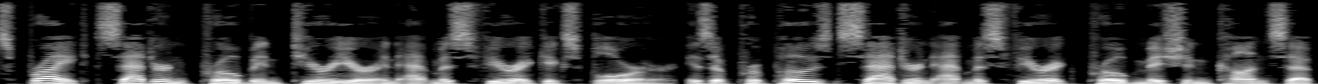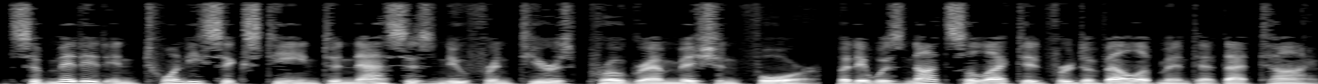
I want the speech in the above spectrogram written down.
Sprite Saturn Probe Interior and Atmospheric Explorer is a proposed Saturn atmospheric probe mission concept submitted in 2016 to NASA's New Frontiers program Mission 4, but it was not selected for development at that time.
